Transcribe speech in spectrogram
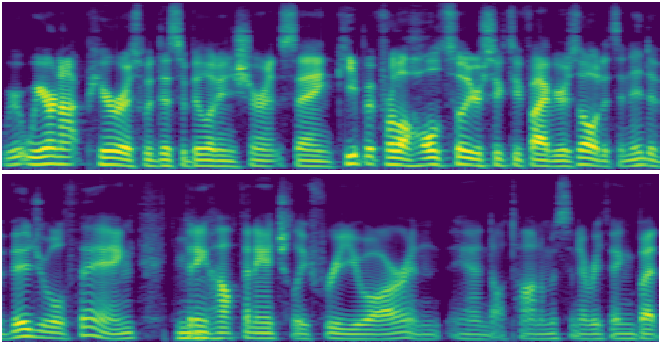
we're, we are not purists with disability insurance saying keep it for the whole till you're 65 years old. It's an individual thing, depending how financially free you are and, and autonomous and everything. But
